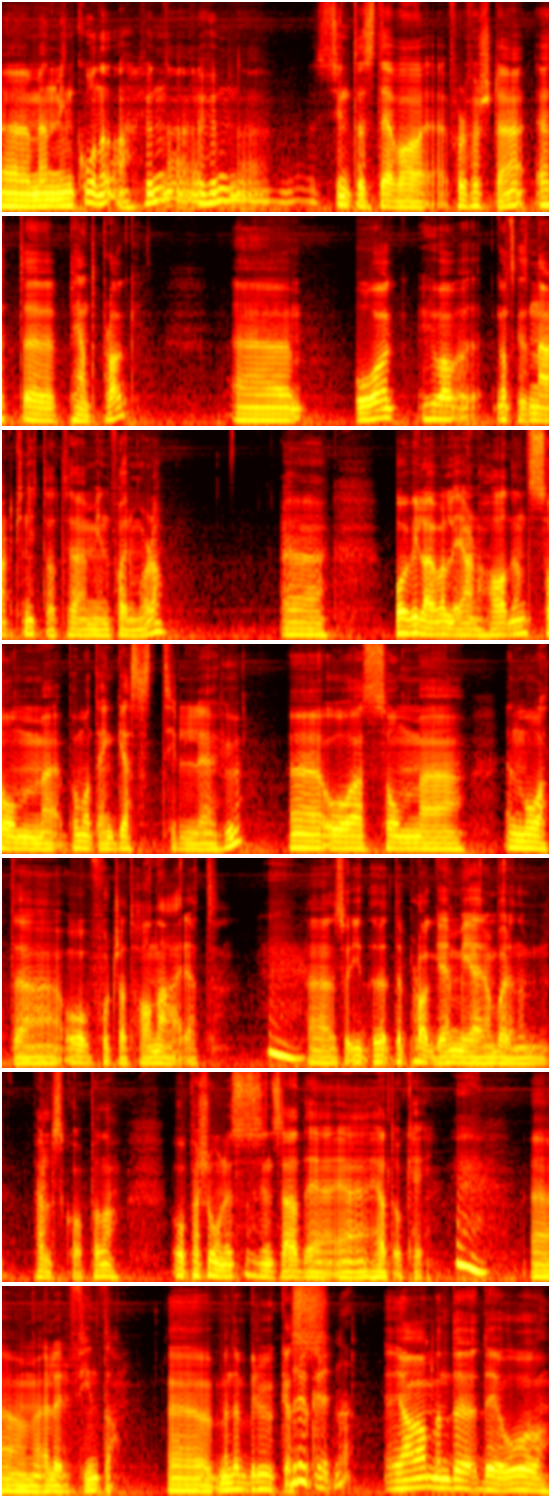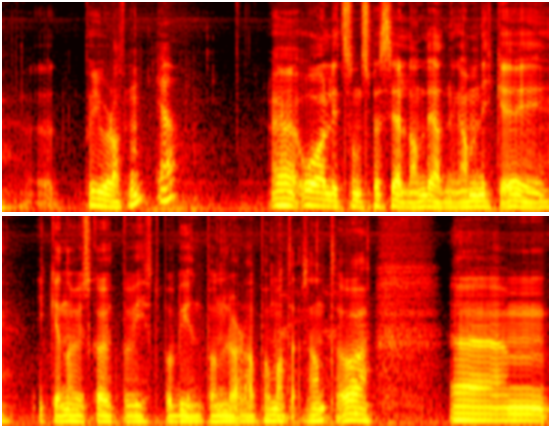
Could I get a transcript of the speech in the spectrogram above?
uh, men min kone, da, hun, hun uh, syntes det var for det første et pent plagg. og hun var ganske nært knytta til min farmor, da. og ville veldig gjerne ha den som på en måte en gest til hun, og som en måte å fortsatt ha nærhet Uh, så det, det, plagget er mer enn bare en pelskåpe. da. Og personlig så syns jeg det er helt ok. Mm. Um, eller fint, da. Uh, men den brukes Bruker du den, da? Ja, men det, det er jo på julaften. Ja. Uh, og litt sånn spesielle anledninger, men ikke, i, ikke, når vi skal ut på vift på byen på en lørdag, på en måte. sant? Og um,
